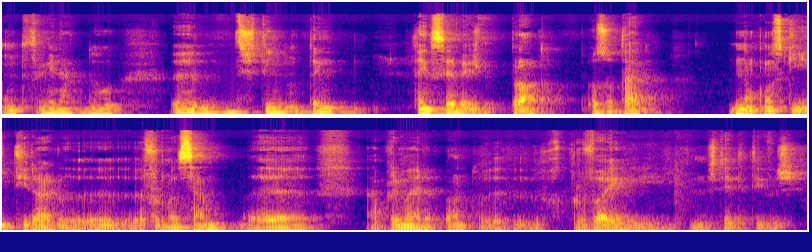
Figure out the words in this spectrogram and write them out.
um determinado uh, destino, tem, tem que ser mesmo. Pronto, resultado. Não consegui tirar uh, a formação uh, à primeira, pronto, reprovei nas tentativas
